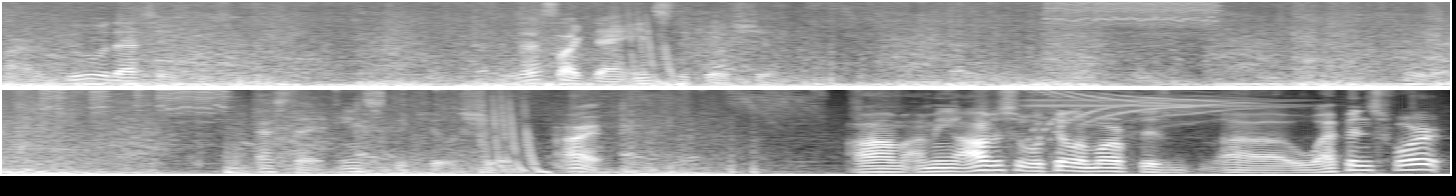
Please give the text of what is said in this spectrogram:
Alright, do that says. That's like that insta kill shit. That's that insta kill shit. Alright. Um, I mean, obviously we'll kill him more if there's uh, weapons for it.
